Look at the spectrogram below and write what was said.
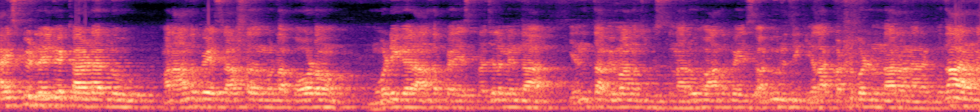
హై స్పీడ్ రైల్వే కారిడార్లు మన ఆంధ్రప్రదేశ్ రాష్ట్రం గుండా పోవడం మోడీ గారు ఆంధ్రప్రదేశ్ ప్రజల మీద ఎంత అభిమానం చూపిస్తున్నారు? ఆంధ్రప్రదేశ్ అభివృద్ధికి ఎలా కట్టుబడి ఉన్నారు అనే ఉదాహరణ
